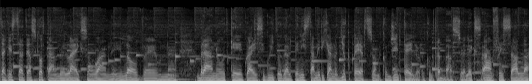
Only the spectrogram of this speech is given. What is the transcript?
Questa che state ascoltando è Likes on One in Love, è un brano che qua è eseguito dal pianista americano Duke Person con Gene Taylor al contrabbasso e Lex Humphries alla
